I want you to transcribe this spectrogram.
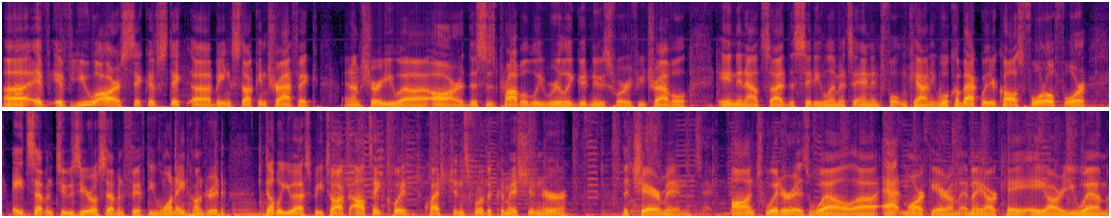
uh, if if you are sick of stick uh, being stuck in traffic, and I'm sure you uh, are, this is probably really good news for if you travel in and outside the city limits and in Fulton County. We'll come back with your calls 404 872 0750 1 800 WSB Talk. I'll take quick questions for the commissioner the chairman on Twitter as well uh, at Mark Arum, M A R K A R U M.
